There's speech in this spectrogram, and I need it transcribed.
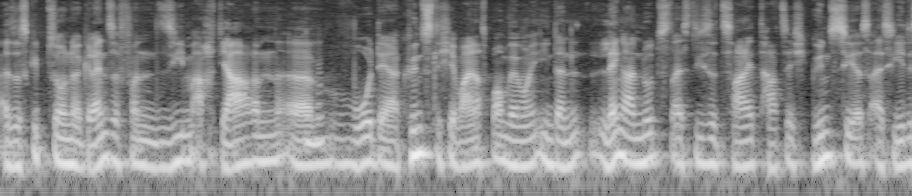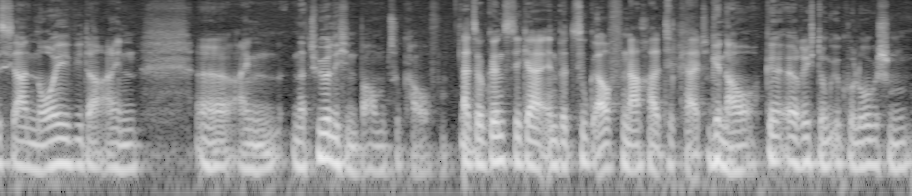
Also es gibt so eine Grenze von sieben, acht Jahren, äh, mhm. wo der künstliche Weihnachtsbaum, wenn man ihn dann länger nutzt als diese Zeit, tatsächlich günstiger ist, als jedes Jahr neu wieder ein äh, einen natürlichen Baum zu kaufen. Also günstiger in Bezug auf Nachhaltigkeit. Genau, äh, Richtung ökologischem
